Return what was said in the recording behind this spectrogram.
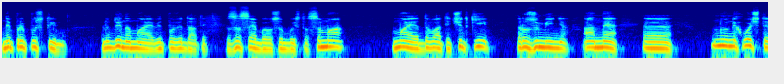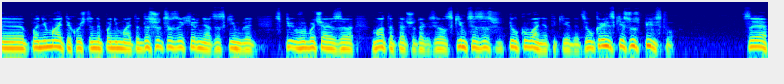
неприпустимо. Людина має відповідати за себе особисто сама, має давати чіткі розуміння, а не е, ну не хочете, понімайте, хочете не понімайте. Да що це за херня? Це з ким, блядь, спі... вибачаю за мат, опять, що так сказав, з ким це за спілкування таке йде? Це українське суспільство. Це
